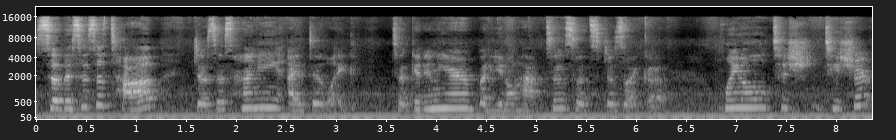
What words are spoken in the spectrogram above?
So this is a top just as honey. I did like tuck it in here but you don't have to so it's just like a plain old t-shirt.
